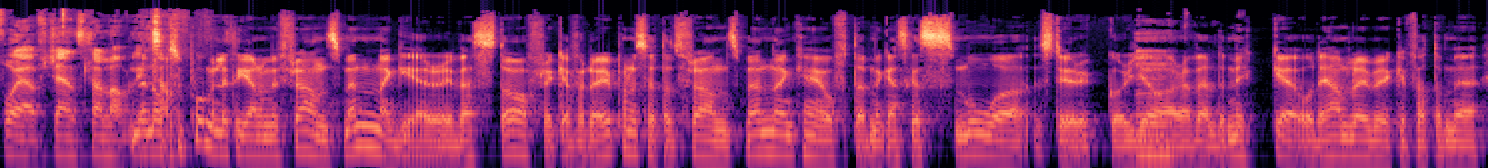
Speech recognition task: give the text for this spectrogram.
får jag känslan av. Men Liksom. också påminner lite grann om hur fransmännen agerar i Västafrika. För det är ju på något sätt att fransmännen kan ju ofta med ganska små styrkor Mm. göra väldigt mycket. Och det handlar ju mycket för att de är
